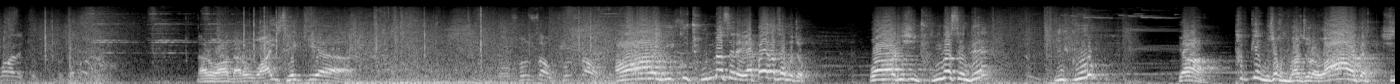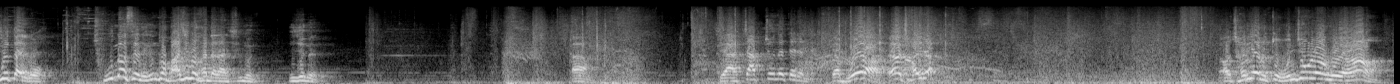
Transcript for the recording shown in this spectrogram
초반에 좀. 나로 와, 나로 와, 이 새끼야. 어, 손싸움 손싸움. 아 입구 존나 세네. 야 빨간 잡아줘 와 리신 존나 센데? 입구? 야 탑갱 무조건 봐줘라. 와나 지렸다 이거. 존나 세네. 음파 맞으면 간다 나 지금은. 이제는. 야야 짭존에 때렸네. 야 뭐야? 야 자리야. 아 자리야는 또 언제 올라온 거야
